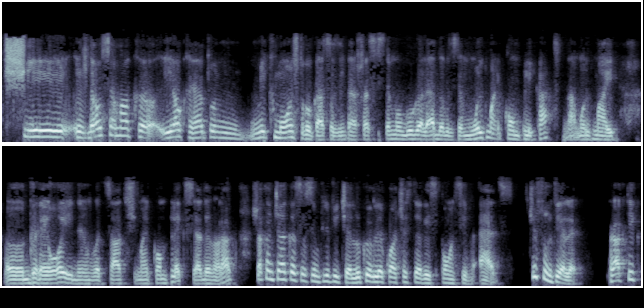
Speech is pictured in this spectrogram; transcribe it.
Și își dau seama că ei au creat un mic monstru, ca să zic așa, sistemul Google AdWords este mult mai complicat, da? mult mai uh, greoi de învățat și mai complex, e adevărat, așa că încearcă să simplifice lucrurile cu aceste responsive ads. Ce sunt ele? Practic,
